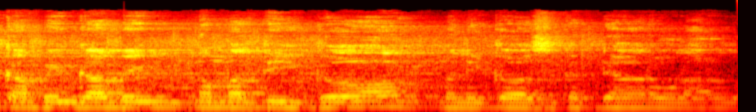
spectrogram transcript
kambing-kambing nomor tiga menika sekedar ular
